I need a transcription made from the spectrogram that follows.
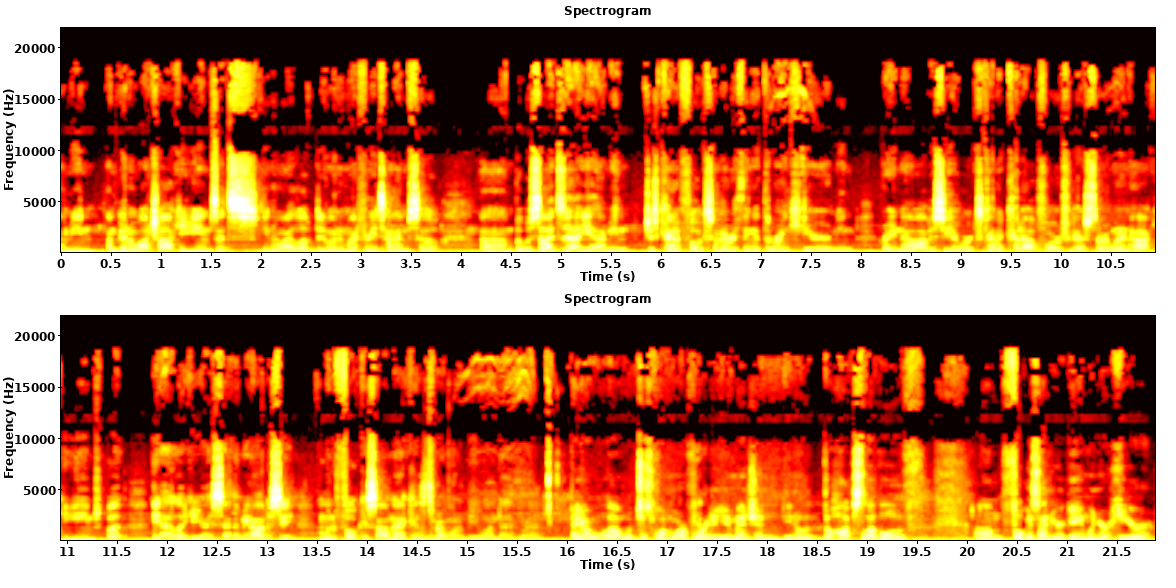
I mean, I'm gonna watch hockey games. That's you know I love doing in my free time. So, um, but besides that, yeah, I mean, just kind of focus on everything at the rink here. I mean, right now, obviously our work's kind of cut out for us. We got to start winning hockey games. But yeah, like you guys said, I mean, obviously I'm gonna focus on that because that's where I want to be one day. You know, uh, just one more for you. You mentioned you know the Hawks level of um, focus on your game when you're here.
